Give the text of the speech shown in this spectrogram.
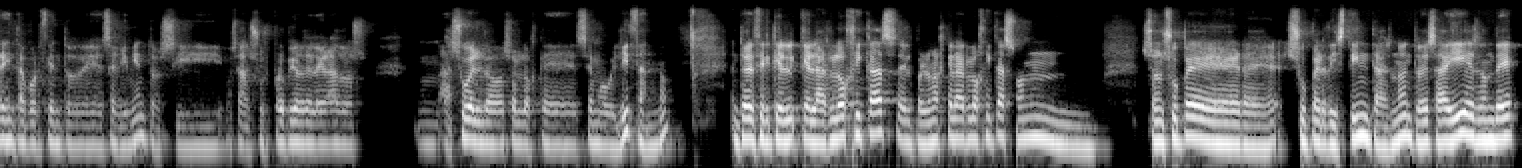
30% de seguimientos. Si, o sea, sus propios delegados Mm, a sueldo son los que se movilizan, ¿no? Entonces, decir que, que las lógicas, el problema es que las lógicas son son súper eh, distintas, ¿no? Entonces ahí es donde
